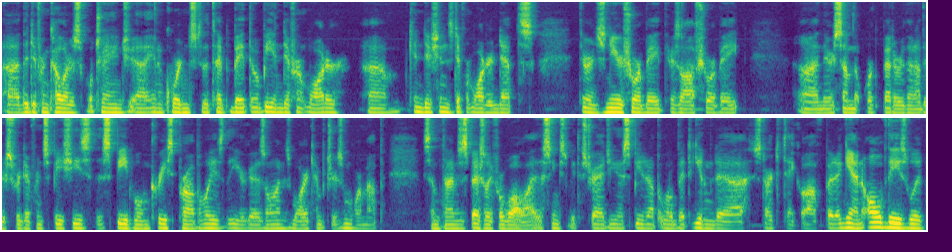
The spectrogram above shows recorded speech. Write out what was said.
uh, the different colors will change uh, in accordance to the type of bait that will be in different water um, conditions, different water depths. There's near shore bait, there's offshore bait, uh, and there's some that work better than others for different species. The speed will increase probably as the year goes on, as water temperatures warm up. Sometimes, especially for walleye, this seems to be the strategy to speed it up a little bit to get them to uh, start to take off. But again, all of these would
